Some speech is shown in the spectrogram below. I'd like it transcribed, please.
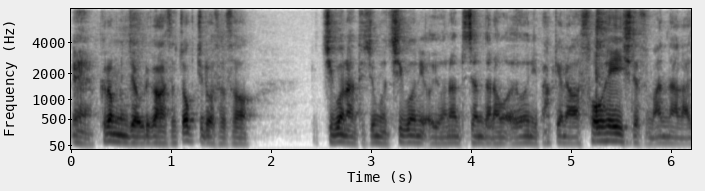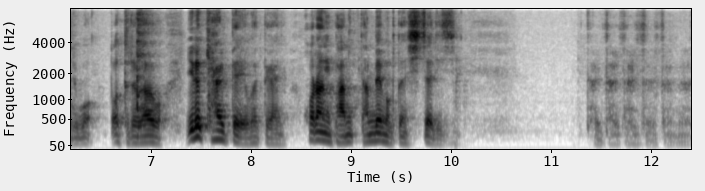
네. 그러면 이제 우리가 가서 쪽지로 서서 직원한테 주면 직원이 의원한테 전달하면 의원이 밖에 나가 소회의실에서 만나가지고 또 들어가고 이렇게 할 때예요 그때가 호랑이 밤, 담배 먹던 시절이지. 덜덜덜덜덜덜.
